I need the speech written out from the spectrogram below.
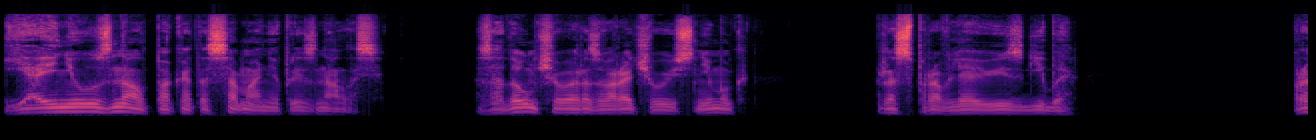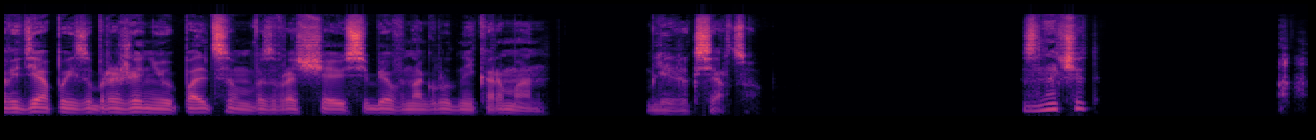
Я и не узнал, пока ты сама не призналась. Задумчиво разворачиваю снимок, расправляю изгибы. Проведя по изображению пальцем, возвращаю себе в нагрудный карман, ближе к сердцу. «Значит, а,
